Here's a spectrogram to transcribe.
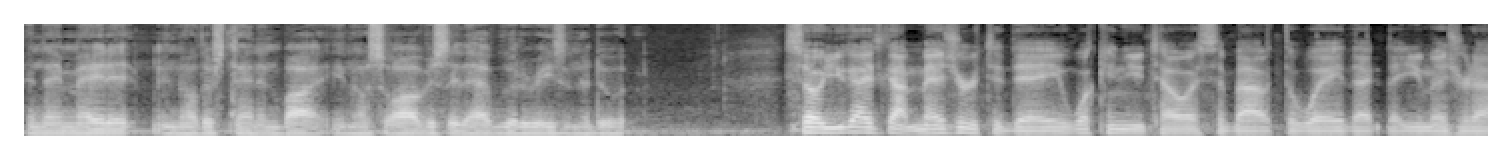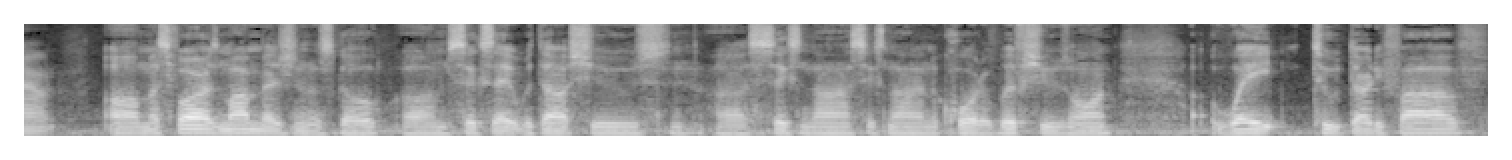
and they made it, you know, they're standing by it, you know, so obviously they have good reason to do it. So you guys got measured today. What can you tell us about the way that, that you measured out? Um, as far as my measurements go, um, six eight without shoes, uh, six nine, six nine and a quarter with shoes on, uh, weight two thirty five,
